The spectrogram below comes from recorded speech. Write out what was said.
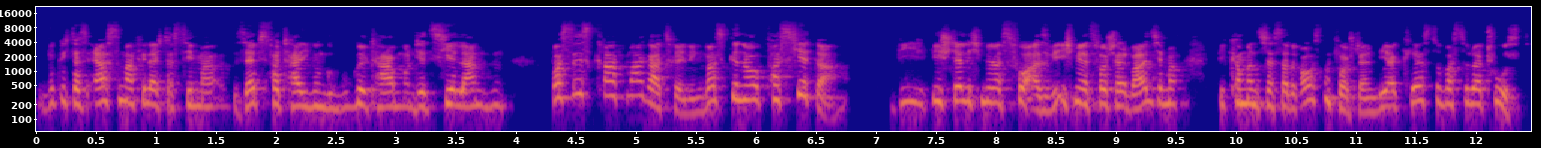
wirklich das erste Mal vielleicht das Thema Selbstverteidigung gegoogelt haben und jetzt hier landen, was ist Graf Maga Training? Was genau passiert da? Wie, wie stelle ich mir das vor? Also wie ich mir das vorstelle, weiß ich immer, wie kann man sich das da draußen vorstellen? Wie erklärst du, was du da tust?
